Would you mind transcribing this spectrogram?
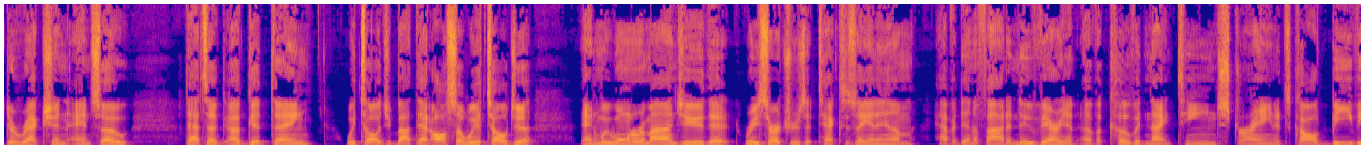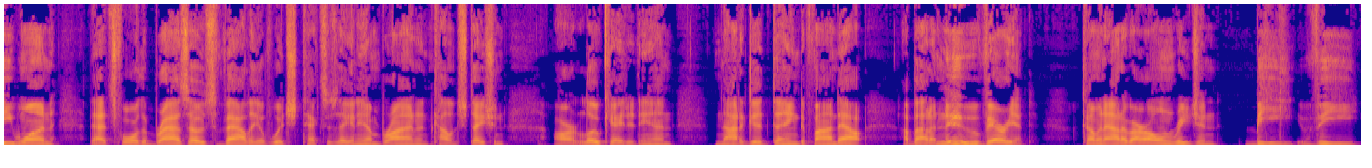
direction. And so that's a, a good thing. We told you about that. Also, we told you, and we want to remind you that researchers at Texas A&M have identified a new variant of a COVID-19 strain. It's called BV1. That's for the Brazos Valley, of which Texas A&M, Bryan, and College Station are located in. Not a good thing to find out about a new variant coming out of our own region, BV1.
